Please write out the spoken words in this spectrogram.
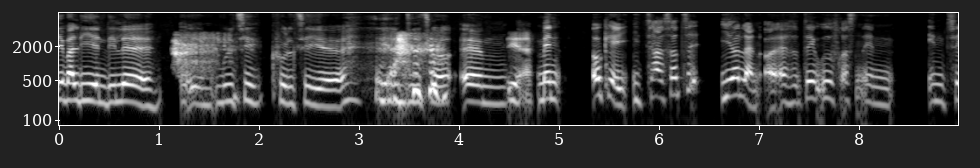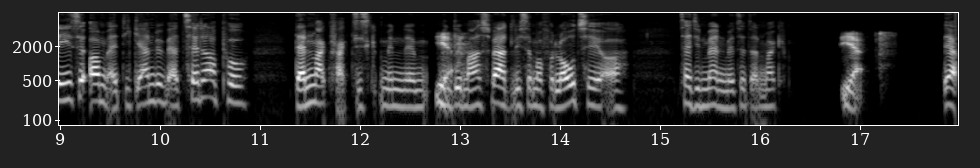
det var lige en lille øh, multikulti øh, Ja. Øhm, Ja. Men okay, I tager så til Irland, og altså, det er ud fra sådan en, en tese om, at I gerne vil være tættere på Danmark faktisk, men, men Ja. det er meget svært ligesom at få lov til at tage din mand med til Danmark. Ja. Ja.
